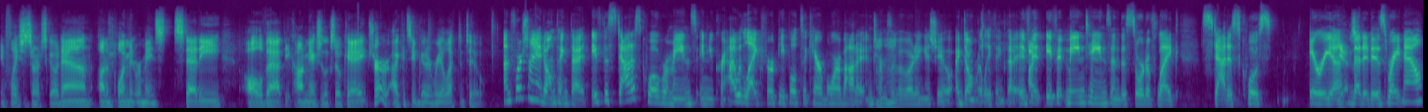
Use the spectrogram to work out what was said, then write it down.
inflation starts to go down, unemployment remains steady, all of that, the economy actually looks okay, sure, I could see him getting reelected too. Unfortunately, I don't think that if the status quo remains in Ukraine, I would like for people to care more about it in terms mm-hmm. of a voting issue. I don't really think that if I, it if it maintains in this sort of like status quo area yes. that it is right now,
